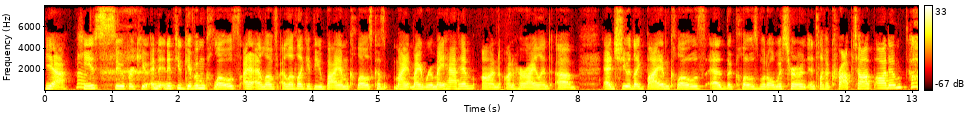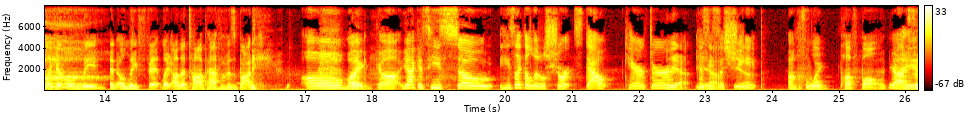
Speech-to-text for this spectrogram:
Yeah, he's super cute. And, and if you give him clothes, I, I love I love like if you buy him clothes because my my roommate had him on on her island, um, and she would like buy him clothes, and the clothes would always turn into like a crop top on him, like it only it only fit like on the top half of his body. Oh my Like- god! Yeah, because he's so he's like a little short, stout character. Yeah, because he's a sheep. Oh a my! little puff ball. Yeah, he's a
